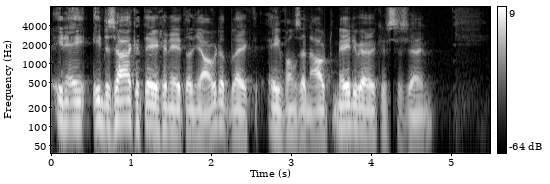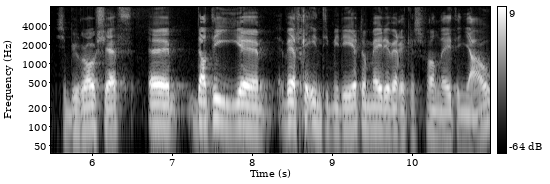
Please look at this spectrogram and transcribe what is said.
in, in de zaken tegen Netanyahu, dat blijkt een van zijn oud-medewerkers te zijn, zijn bureauchef, uh, dat die uh, werd geïntimideerd door medewerkers van Netanyahu.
